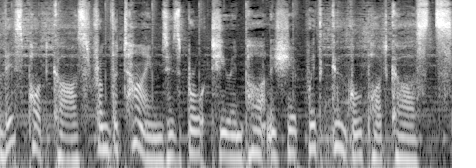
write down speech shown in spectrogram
This podcast from The Times is brought to you in partnership with Google Podcasts.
